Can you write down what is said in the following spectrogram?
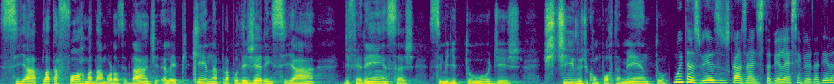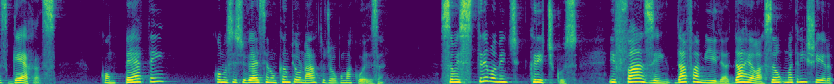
se a plataforma da amorosidade ela é pequena para poder gerenciar diferenças, similitudes, estilos de comportamento. Muitas vezes os casais estabelecem verdadeiras guerras competem como se estivessem num campeonato de alguma coisa. São extremamente críticos e fazem da família, da relação, uma trincheira.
